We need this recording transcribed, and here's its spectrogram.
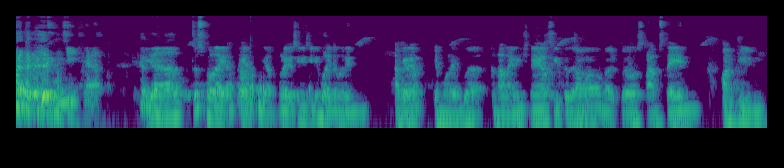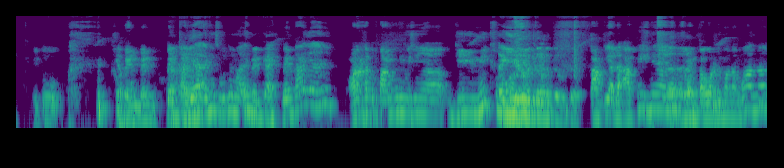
Musiknya. ya terus mulai apa ya ya mulai ke sini sini mulai dengerin akhirnya ya mulai gua kenal Nine Inch Nails gitu kan. Oh, baik terus Rammstein. Anjing. Itu ya. band-band band kaya ini sebutnya mah band kayak band kaya ini. Orang satu panggung isinya gimmick semua. iya betul betul betul. Kaki ada apinya ada Heeh. flame tower di mana-mana.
